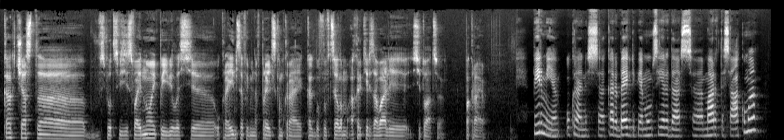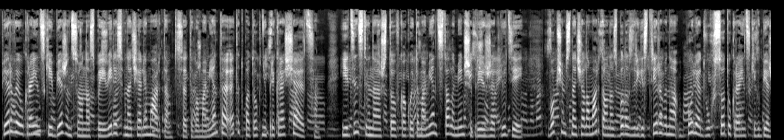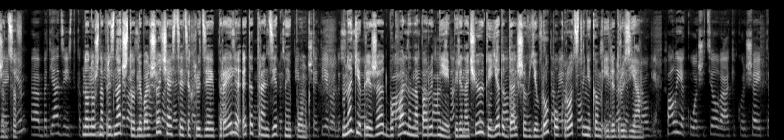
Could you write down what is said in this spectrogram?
Как часто вот в связи с войной появилось э, украинцев именно в Прельском крае? Как бы вы в целом охарактеризовали ситуацию по краю? Pirmie Ukrainas kara bēgļi pie mums ieradās marta sākumā. Первые украинские беженцы у нас появились в начале марта. С этого момента этот поток не прекращается. Единственное, что в какой-то момент стало меньше приезжать людей. В общем, с начала марта у нас было зарегистрировано более 200 украинских беженцев. Но нужно признать, что для большой части этих людей Прейли — это транзитный пункт. Многие приезжают буквально на пару дней, переночуют и едут дальше в Европу к родственникам или друзьям.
